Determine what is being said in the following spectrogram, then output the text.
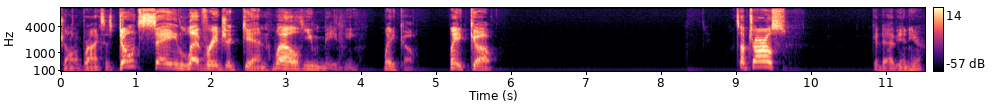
Sean O'Brien says, Don't say leverage again. Well, you made me. Way to go. Way to go. What's up, Charles? Good to have you in here.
